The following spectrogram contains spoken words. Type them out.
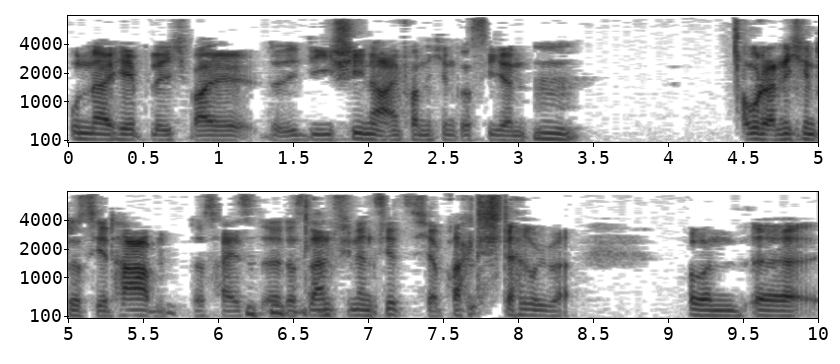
unerheblich, weil die China einfach nicht interessieren Hm. oder nicht interessiert haben. Das heißt, äh, das Land finanziert sich ja praktisch darüber. Und äh,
